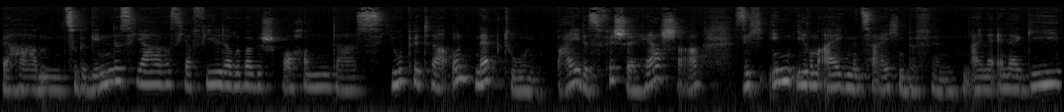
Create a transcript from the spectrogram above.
Wir haben zu Beginn des Jahres ja viel darüber gesprochen, dass Jupiter und Neptun, beides Fische, Herrscher, sich in ihrem eigenen Zeichen befinden. Eine Energie,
